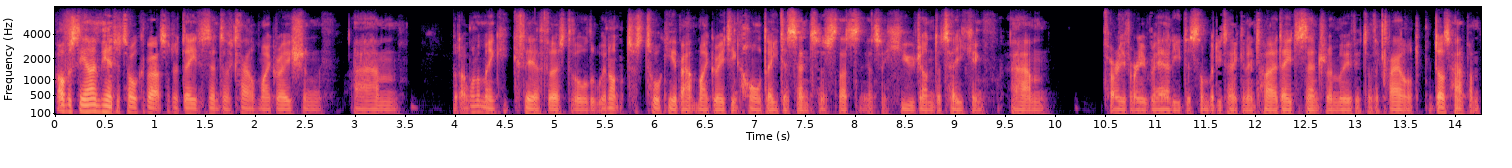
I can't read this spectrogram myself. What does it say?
Obviously, I'm here to talk about sort of data center cloud migration, um, but I want to make it clear, first of all, that we're not just talking about migrating whole data centers. That's, that's a huge undertaking. Um, very, very rarely does somebody take an entire data center and move it to the cloud. It does happen.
